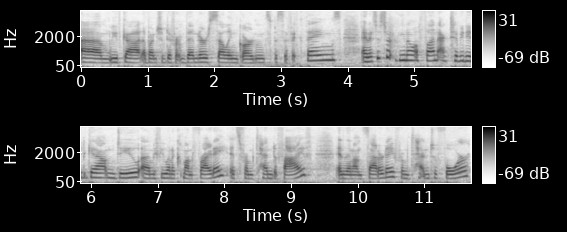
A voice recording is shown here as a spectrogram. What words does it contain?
Um, we've got a bunch of different vendors selling garden-specific things, and it's just a, you know a fun activity to get out and do. Um, if you want to come on Friday, it's from 10 to 5, and then on Saturday from 10 to 4.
